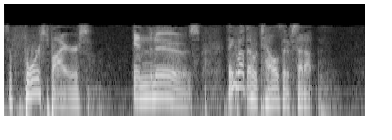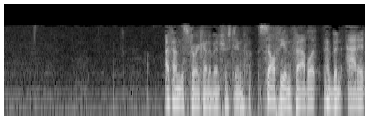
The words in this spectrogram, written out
So forest fires in the news. Think about the hotels that have set up. I found this story kind of interesting. Selfie and phablet have been added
